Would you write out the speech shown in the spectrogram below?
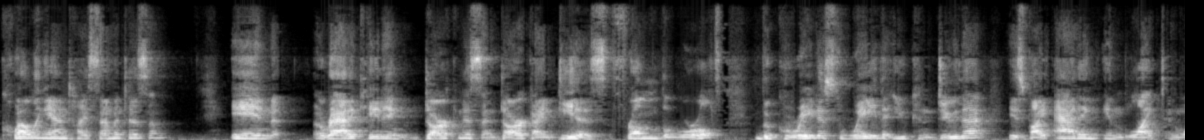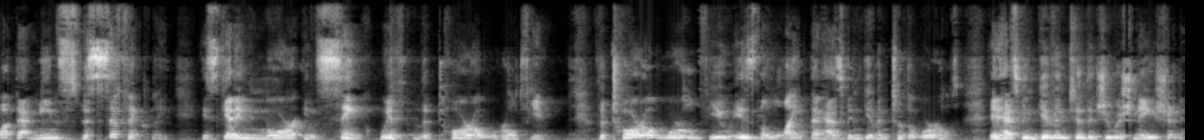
quelling anti-Semitism, in eradicating darkness and dark ideas from the world, the greatest way that you can do that is by adding in light. And what that means specifically is getting more in sync with the Torah worldview. The Torah worldview is the light that has been given to the world. It has been given to the Jewish nation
